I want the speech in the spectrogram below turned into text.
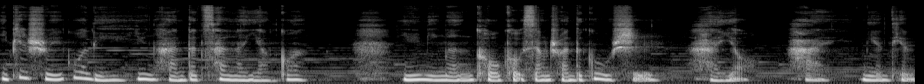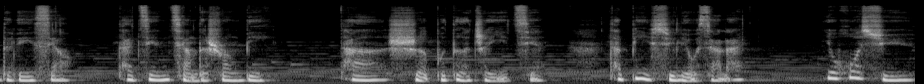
一片水果里蕴含的灿烂阳光，渔民们口口相传的故事，还有海腼腆的微笑，他坚强的双臂，他舍不得这一切，他必须留下来。又或许，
